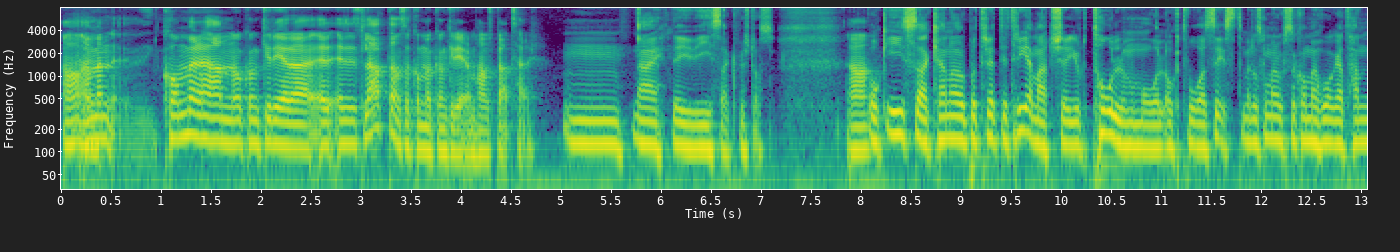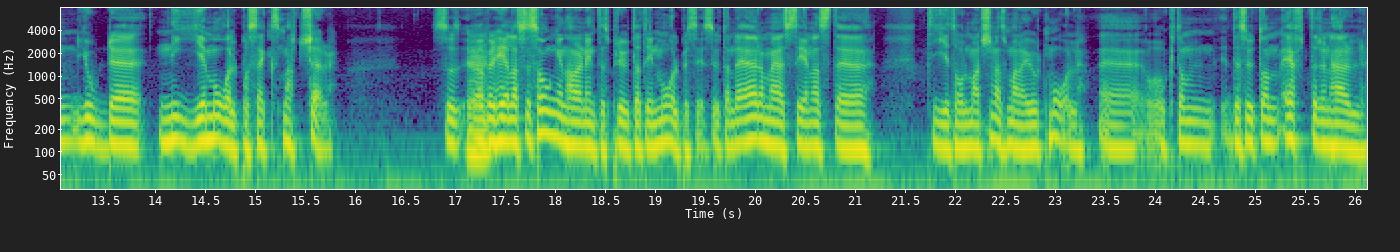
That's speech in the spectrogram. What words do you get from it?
Ja, Mm. men kommer han att konkurrera, är, är det Zlatan som kommer att konkurrera om hans plats här? Mm, nej, det är ju Isak förstås. Ja, Och Isak, han har på 33 matcher gjort 12 mål och 2 assist. Men då ska man också komma ihåg att han gjorde 9 mål på 6 matcher. Så Mm. över hela säsongen har han inte sprutat in mål precis. Utan det är de här senaste 10-12 matcherna som han har gjort mål. Eh, och de, dessutom efter den här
